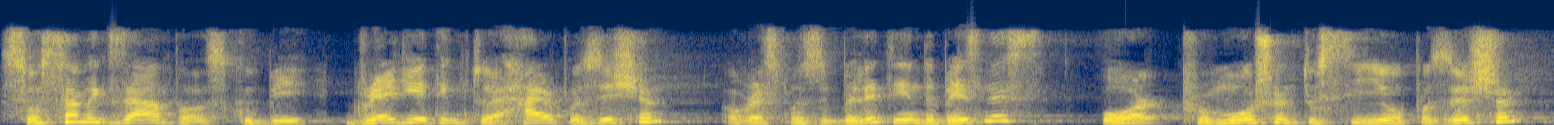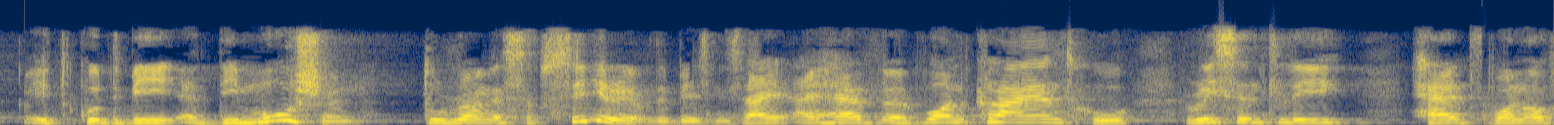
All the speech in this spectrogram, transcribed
So some examples could be graduating to a higher position of responsibility in the business or promotion to CEO position. It could be a demotion to run a subsidiary of the business. I, I have uh, one client who recently had one of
